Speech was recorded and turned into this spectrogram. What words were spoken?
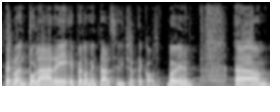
per rantolare e per lamentarsi di certe cose, va bene? Um,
